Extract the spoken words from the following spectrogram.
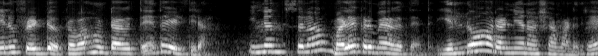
ಏನು ಫ್ರೆಡ್ ಪ್ರವಾಹ ಉಂಟಾಗುತ್ತೆ ಅಂತ ಹೇಳ್ತೀರಾ? ಇನ್ನೊಂದು ಸಲ ಮಳೆ ಕಡಿಮೆ ಆಗುತ್ತೆ ಅಂತ. ಎಲ್ಲೋ ಅರಣ್ಯ ನಾಶ ಮಾಡಿದ್ರೆ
